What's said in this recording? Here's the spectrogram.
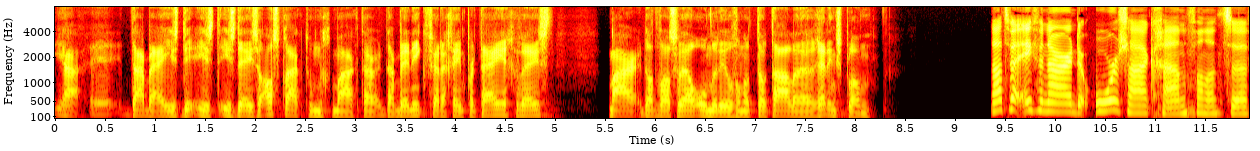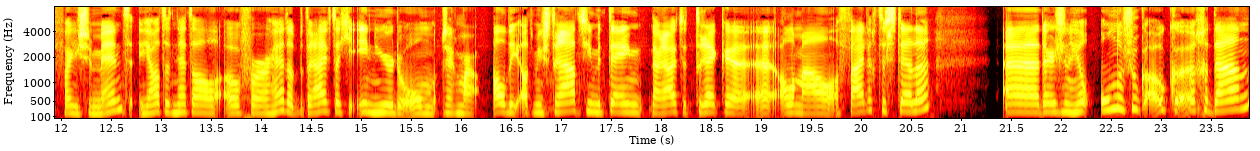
ja, eh, daarbij is, de, is, is deze afspraak toen gemaakt. Daar, daar ben ik verder geen partijen geweest. Maar dat was wel onderdeel van het totale reddingsplan. Laten we even naar de oorzaak gaan van het uh, faillissement. Je had het net al over hè, dat bedrijf dat je inhuurde om zeg maar, al die administratie meteen daaruit te trekken, uh, allemaal veilig te stellen. Uh, er is een heel onderzoek ook gedaan.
